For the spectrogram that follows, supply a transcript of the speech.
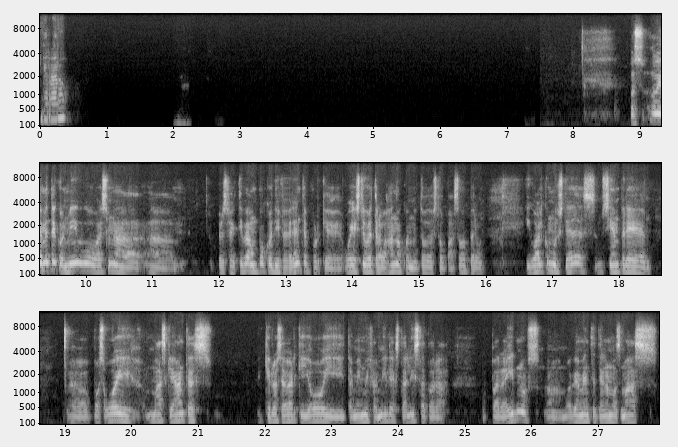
Guerrero. Pues obviamente conmigo es una ah, perspectiva un poco diferente porque hoy estuve trabajando cuando todo esto pasó, pero igual como ustedes, siempre, ah, pues hoy más que antes, quiero saber que yo y también mi familia está lista para, para irnos. Ah, obviamente tenemos más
